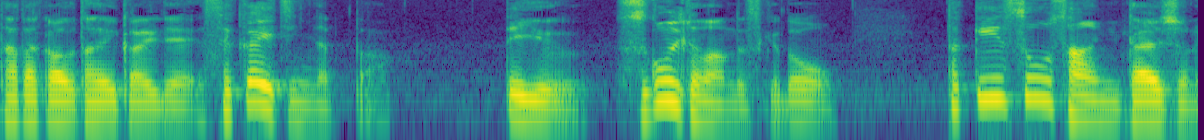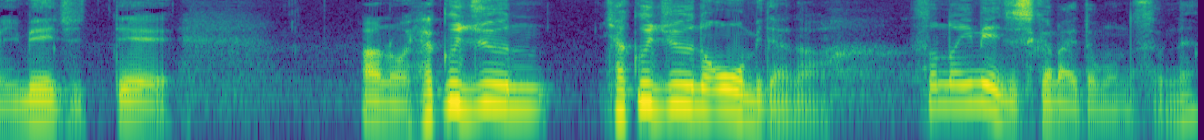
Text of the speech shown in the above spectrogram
戦う大会で世界一になったっていうすごい人なんですけど武井壮さんに対してのイメージってあの百獣百獣の王みたいなそのイメージしかないと思うんですよね。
